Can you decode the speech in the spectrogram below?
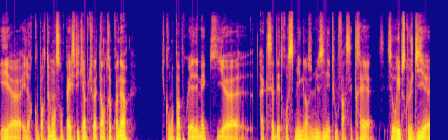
et, euh, et leurs comportements sont pas explicables. Tu vois, tu es entrepreneur, tu comprends pas pourquoi il y a des mecs qui euh, acceptent d'être au SMIC dans une usine et tout. Enfin, c'est très, c'est horrible ce que je dis. euh,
